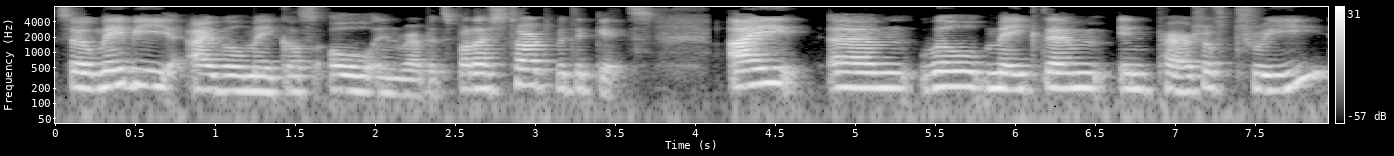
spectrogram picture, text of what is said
so maybe I will make us all in rabbits. But I start with the kids. I um, will make them in pairs of three.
